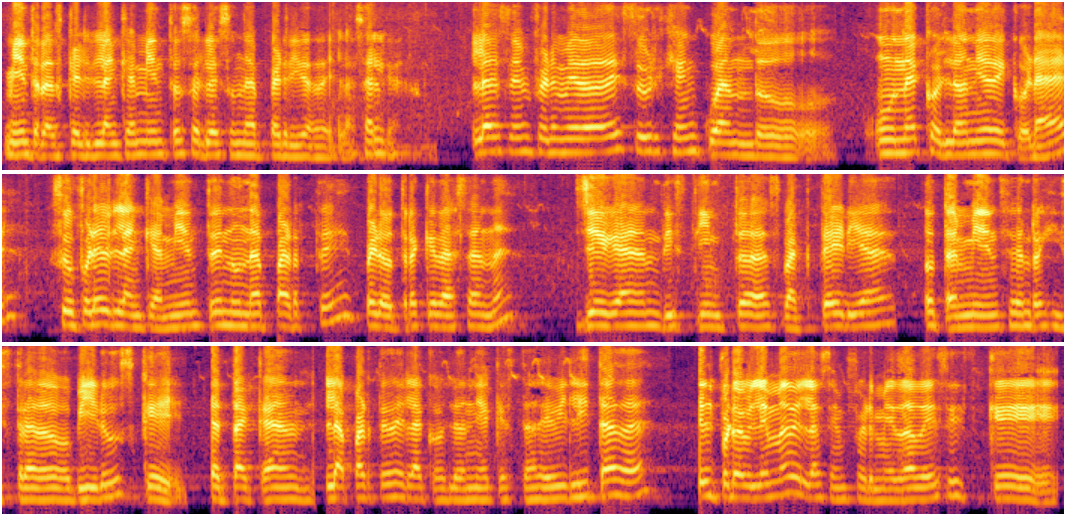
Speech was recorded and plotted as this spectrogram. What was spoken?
mientras que el blanqueamiento solo es una pérdida de las algas. Las enfermedades surgen cuando una colonia de coral sufre blanqueamiento en una parte, pero otra queda sana. Llegan distintas bacterias o también se han registrado virus que atacan la parte de la colonia que está debilitada. El problema de las enfermedades es que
